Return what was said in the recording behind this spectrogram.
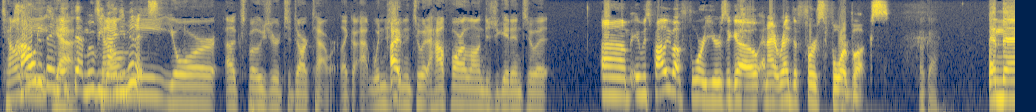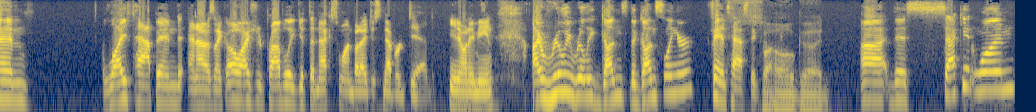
Tell How me, did they yeah, make that movie tell 90 me minutes? your exposure to Dark Tower. Like, uh, when did you I- get into it? How far along did you get into it? Um, it was probably about four years ago, and I read the first four books. Okay. And then life happened, and I was like, oh, I should probably get the next one, but I just never did. You know what I mean? I really, really guns the gunslinger, fantastic book. So good. Uh, the second one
